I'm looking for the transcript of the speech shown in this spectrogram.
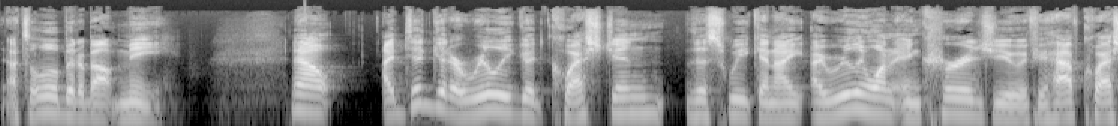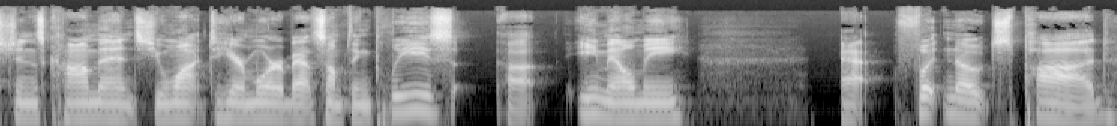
that's a little bit about me. Now, I did get a really good question this week, and I, I really want to encourage you if you have questions, comments, you want to hear more about something, please uh, email me footnotespod,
